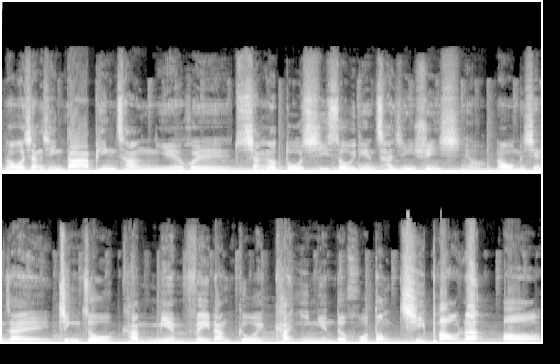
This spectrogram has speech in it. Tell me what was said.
那我相信大家平常也会想要多吸收一点财经讯息哦。那我们现在荆州看免费让各位看一年的活动起跑了哦，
